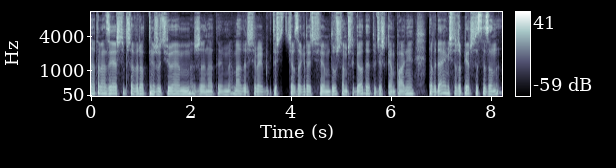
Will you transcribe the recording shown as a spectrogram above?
Natomiast ja jeszcze przewrotnie rzuciłem, że na tym Mothership, jakby ktoś chciał zagrać dłuższą przygodę, tudzież kampanię, to wydaje mi się, że pierwszy sezon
